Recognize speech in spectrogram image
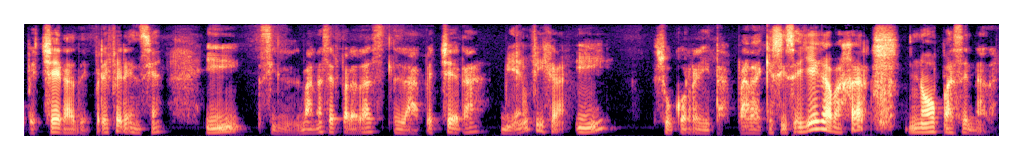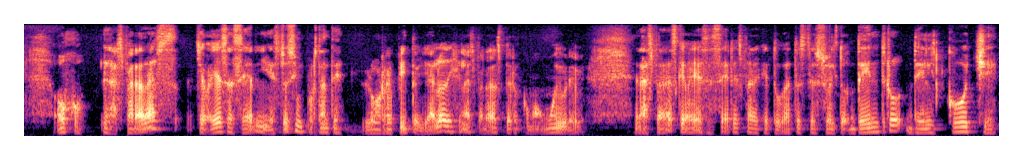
pechera de preferencia y si van a ser paradas la pechera bien fija y su correita para que si se llega a bajar no pase nada. Ojo, las paradas que vayas a hacer, y esto es importante, lo repito, ya lo dije en las paradas, pero como muy breve, las paradas que vayas a hacer es para que tu gato esté suelto dentro del coche.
